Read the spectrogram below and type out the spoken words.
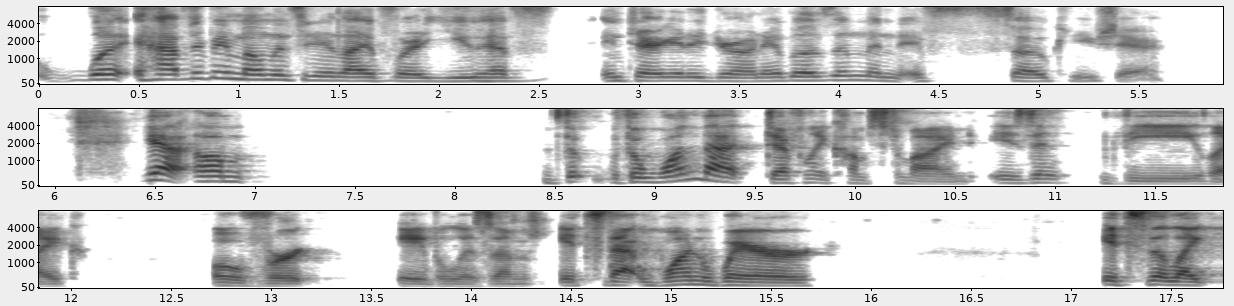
what have there been moments in your life where you have interrogated your own ableism, and if so, can you share? Yeah, um the the one that definitely comes to mind isn't the like overt ableism. It's that one where it's the like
